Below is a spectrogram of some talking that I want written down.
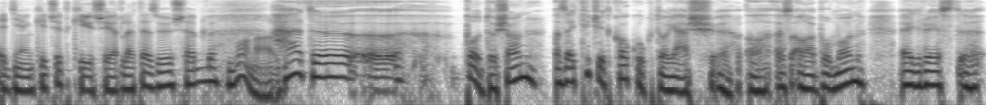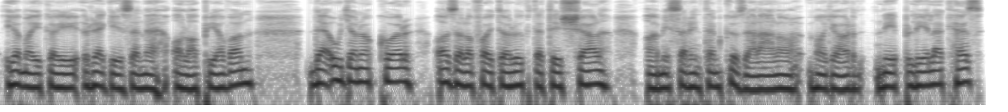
egy ilyen kicsit kísérletezősebb vonal? Hát ö, pontosan, az egy kicsit kakuktojás az albumon. Egyrészt jamaikai regézene alapja van, de ugyanakkor azzal a fajta lüktetéssel, ami szerintem közel áll a magyar néplélekhez,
